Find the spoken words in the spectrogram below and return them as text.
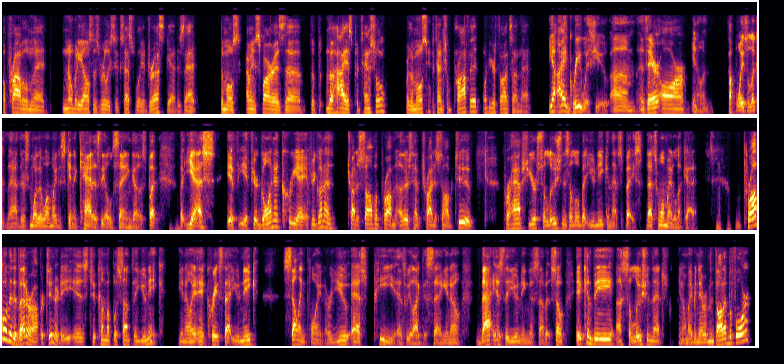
a problem that nobody else has really successfully addressed yet. Is that the most i mean as far as the the, the highest potential or the most potential profit what are your thoughts on that yeah i agree with you um, there are you know couple ways to look at that. There's more than one way to skin a cat as the old saying goes. But mm-hmm. but yes if if you're going to create if you're going to try to solve a problem that others have tried to solve too perhaps your solution is a little bit unique in that space. That's one way to look at it. Mm-hmm. probably the better opportunity is to come up with something unique. You know, it, it creates that unique selling point or USP, as we like to say. You know, that is the uniqueness of it. So it can be a solution that's, you know, maybe never been thought of before,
